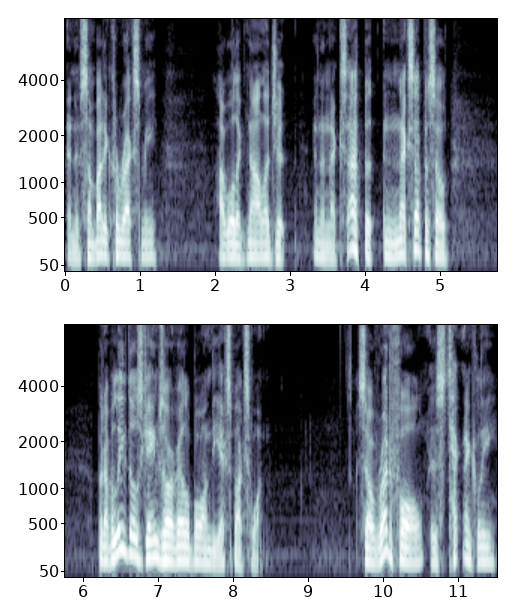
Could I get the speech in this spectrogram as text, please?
and if somebody corrects me, I will acknowledge it in the next epi- in the next episode. But I believe those games are available on the Xbox One. So Redfall is technically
